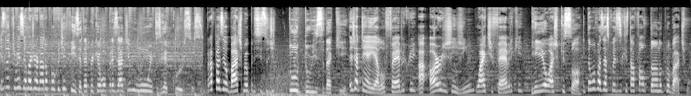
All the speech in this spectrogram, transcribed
Isso daqui vai ser uma jornada um pouco difícil Até porque eu vou precisar de muitos recursos. Pra fazer o Batman eu preciso de tudo isso daqui. Eu já tenho a Yellow Fabric, a Orange Engine, White Fabric e eu acho que só. Então vou fazer as coisas que estão faltando pro Batman.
